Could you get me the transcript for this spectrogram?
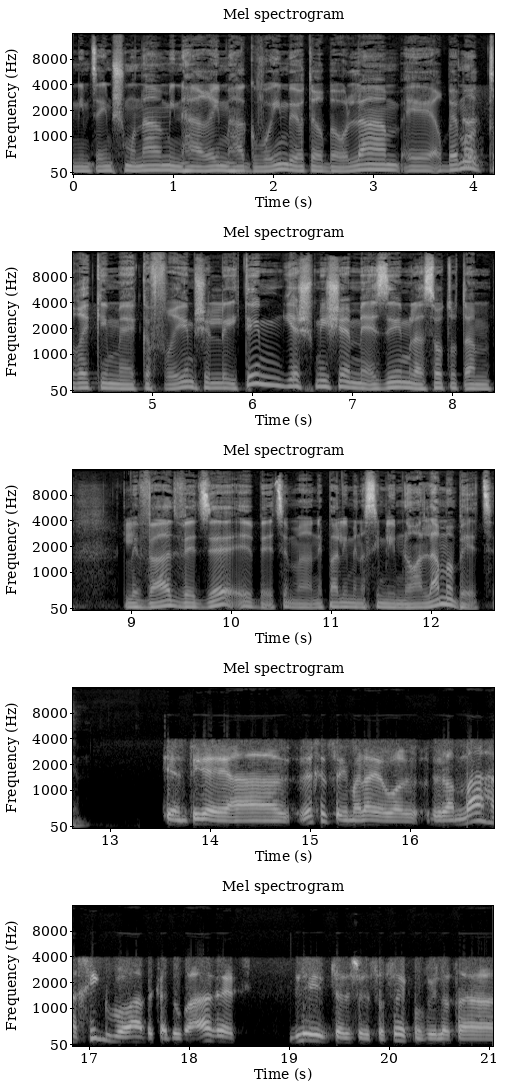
נמצאים שמונה מן הערים הגבוהים ביותר בעולם, הרבה מאוד טרקים כפריים שלעיתים יש מי שמעזים לעשות אותם לבד, ואת זה בעצם הנפאלים מנסים למנוע. למה בעצם? כן, תראה, הרכס ההימאליה הוא הרמה הכי גבוהה בכדור הארץ. בלי צל של ספק, מוביל אותה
